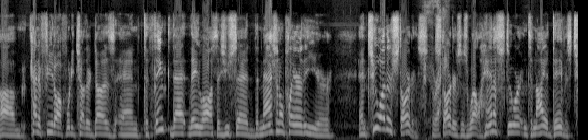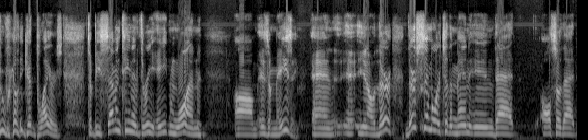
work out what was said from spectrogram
um, kind of feed off what each other does. And to think that they lost as you said the national player of the year and two other starters, right. starters as well. Hannah Stewart and Tania Davis, two really good players. To be 17 and three, eight and one, um, is amazing. And it, you know they're they're similar to the men in that also that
